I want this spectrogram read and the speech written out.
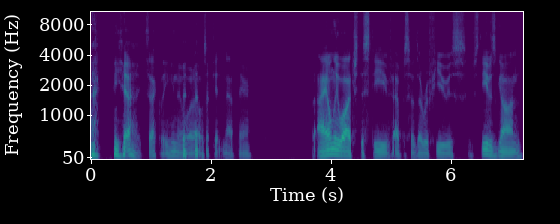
around. yeah, exactly. You know what I was getting at there. I only watch the Steve episodes. I refuse. If Steve is gone,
